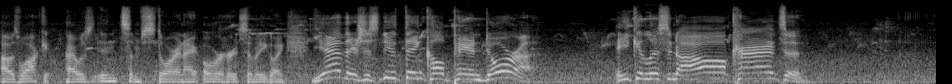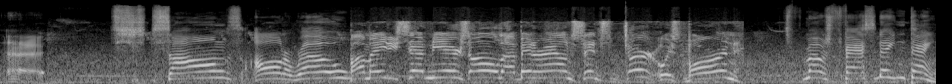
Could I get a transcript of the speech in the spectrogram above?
I was walking, I was in some store and I overheard somebody going, Yeah, there's this new thing called Pandora. And you can listen to all kinds of uh, songs all in a row. I'm 87 years old. I've been around since dirt was born. It's the most fascinating thing.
